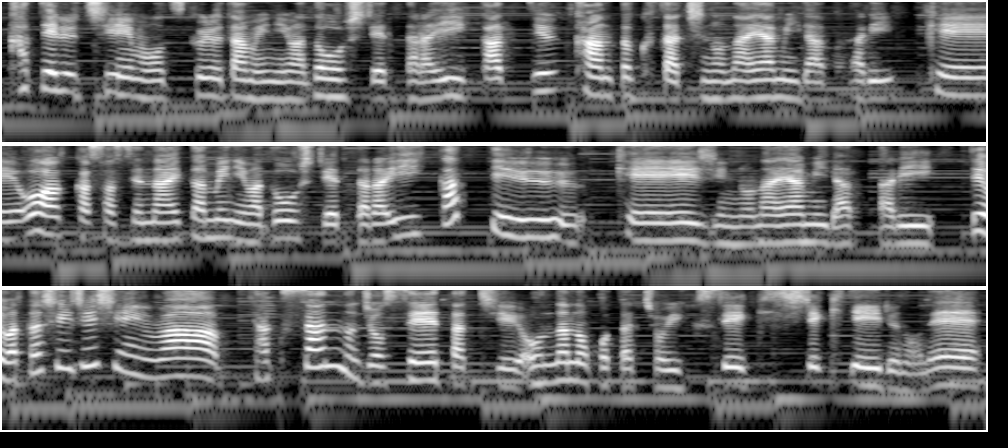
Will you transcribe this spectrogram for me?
勝てるチームを作るためにはどうしていったらいいかっていう監督たちの悩みだったり経営を悪化させないためにはどうしていったらいいかっていう経営陣の悩みだったりで私自身はたくさんの女性たち女の子たちを育成してきているので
